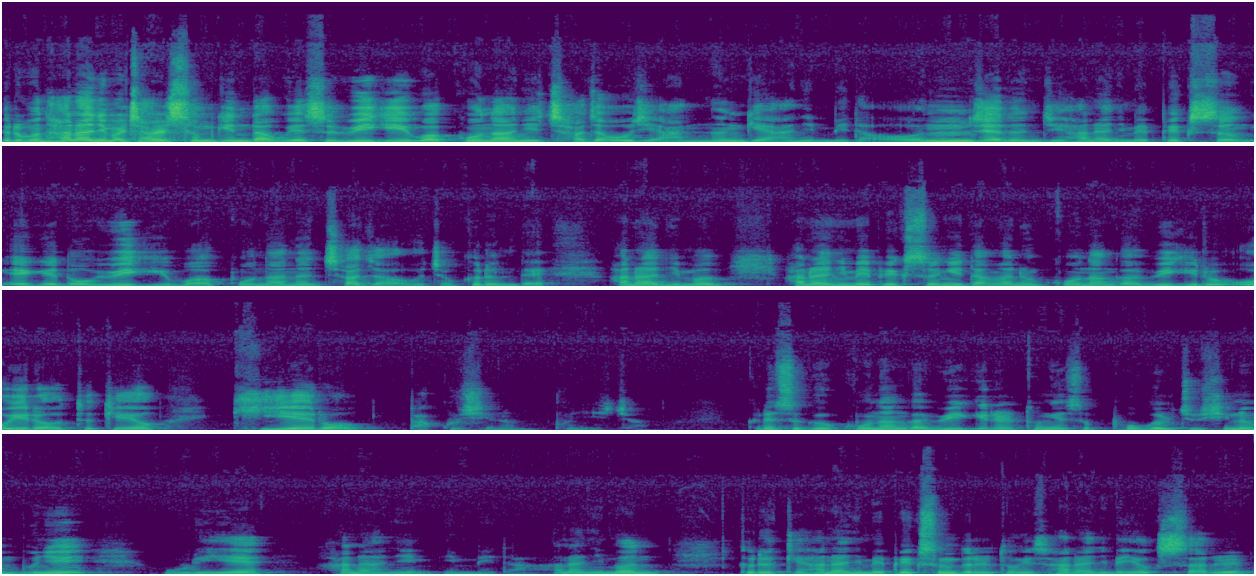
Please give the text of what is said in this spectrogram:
여러분 하나님을 잘 섬긴다고 해서 위기와 고난이 찾아오지 않는 게 아닙니다. 언제든지 하나님의 백성에게도 위기와 고난은 찾아오죠. 그런데 하나님은 하나님의 백성이 당하는 고난과 위기를 오히려 어떻게 해요? 기회로 바꾸시는 분이죠. 그래서 그 고난과 위기를 통해서 복을 주시는 분이 우리의 하나님입니다. 하나님은 그렇게 하나님의 백성들을 통해서 하나님의 역사를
